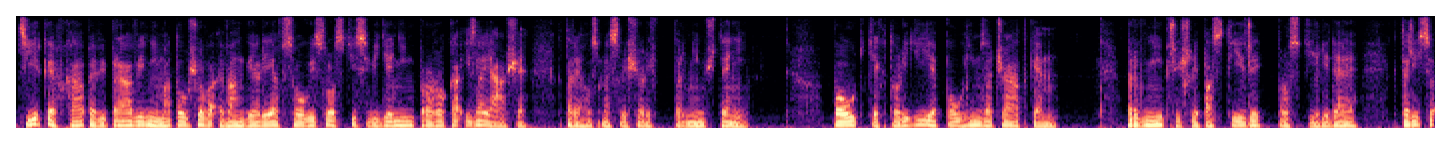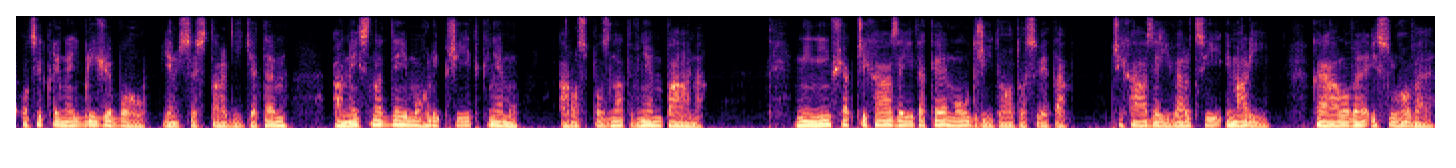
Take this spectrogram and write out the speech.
Církev chápe vyprávění Matoušova evangelia v souvislosti s viděním proroka Izajáše, kterého jsme slyšeli v prvním čtení. Pouť těchto lidí je pouhým začátkem. První přišli pastýři, prostí lidé, kteří se ocitli nejblíže Bohu, jenž se stal dítětem a nejsnadněji mohli přijít k němu a rozpoznat v něm pána. Nyní však přicházejí také moudří tohoto světa. Přicházejí velcí i malí, králové i sluhové,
